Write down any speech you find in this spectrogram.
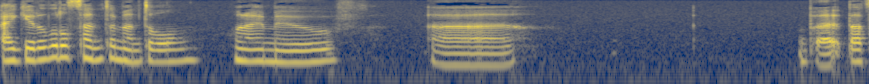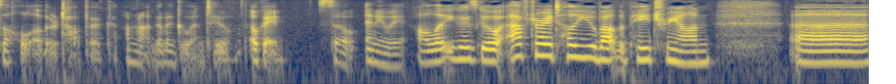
I get a little sentimental when I move. Uh, but that's a whole other topic I'm not going to go into. Okay, so, anyway, I'll let you guys go after I tell you about the Patreon. Uh,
